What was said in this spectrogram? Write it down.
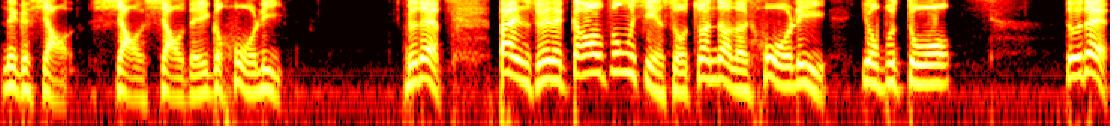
那个小小小的一个获利，对不对？伴随着高风险所赚到的获利又不多，对不对？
